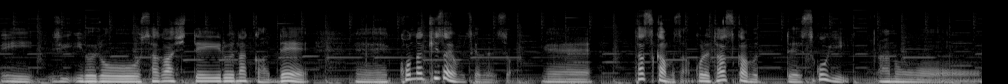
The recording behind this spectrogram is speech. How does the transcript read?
ー、いろいろ探している中で、えー、こんな機材を見つけたんですよ。えー、タスカムさん。これタスカムってすごい、あのー、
